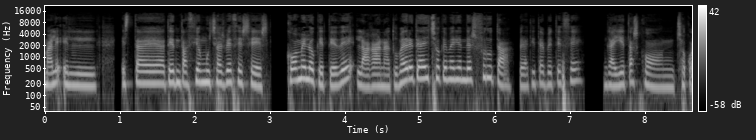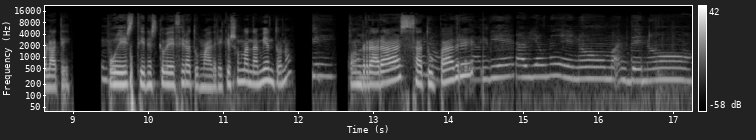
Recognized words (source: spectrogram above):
¿Vale? El- esta tentación muchas veces es come lo que te dé la gana. Tu madre te ha dicho que meriendes fruta, pero a ti te apetece galletas con chocolate. Pues tienes que obedecer a tu madre, que es un mandamiento, ¿no? Sí. Honrarás a tu padre. También había uno de no, de no,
